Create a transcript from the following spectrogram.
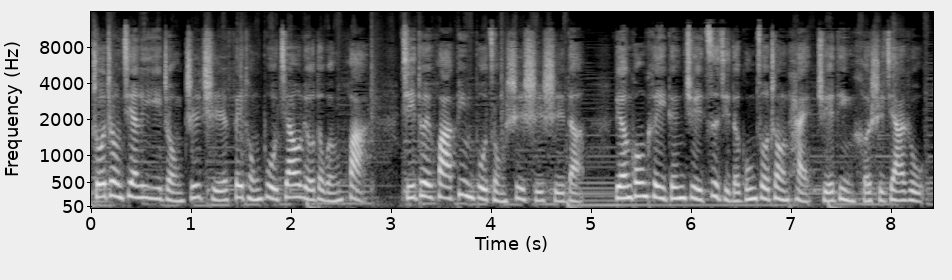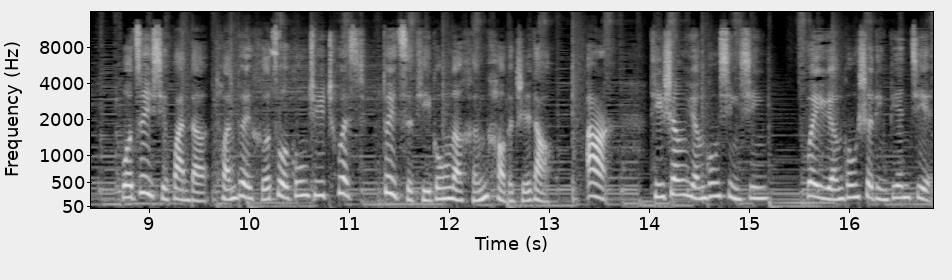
着重建立一种支持非同步交流的文化，即对话并不总是实时的。员工可以根据自己的工作状态决定何时加入。我最喜欢的团队合作工具 Twist 对此提供了很好的指导。二、提升员工信心。为员工设定边界，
